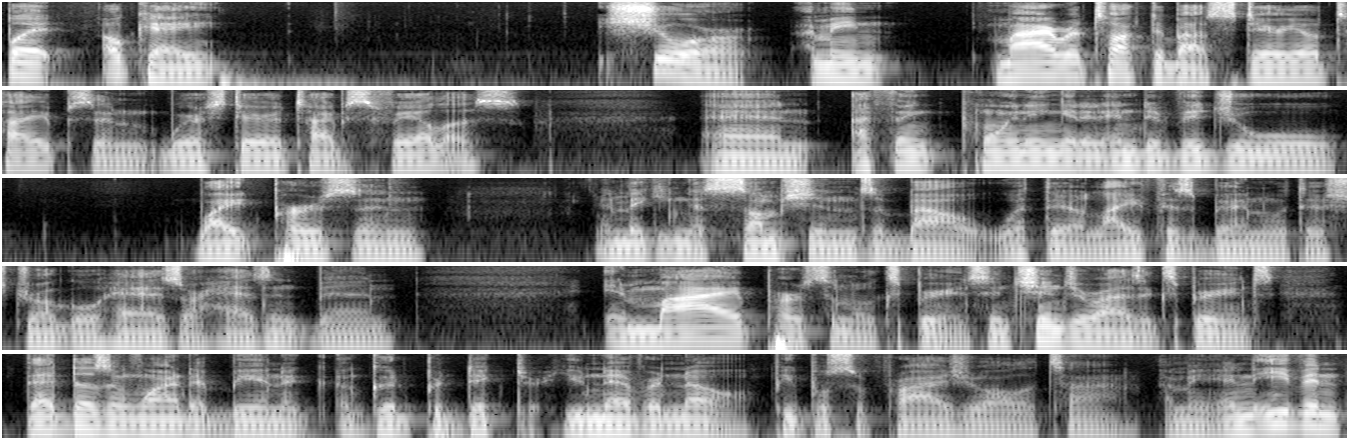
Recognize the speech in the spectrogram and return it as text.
but okay, sure. I mean, Myra talked about stereotypes and where stereotypes fail us, and I think pointing at an individual white person and making assumptions about what their life has been, what their struggle has or hasn't been. In my personal experience, in Chenjerai's experience, that doesn't wind up being a, a good predictor. You never know. People surprise you all the time. I mean, and even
